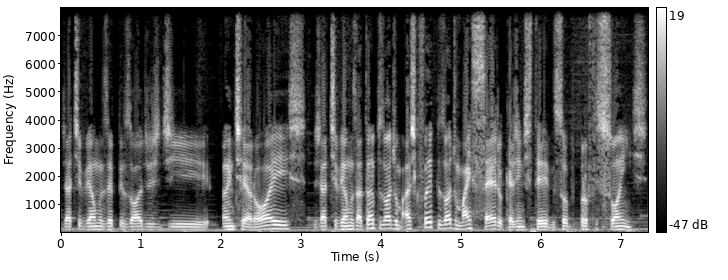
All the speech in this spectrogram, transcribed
já tivemos episódios de anti-heróis, já tivemos até um episódio, acho que foi o episódio mais sério que a gente teve sobre profissões.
